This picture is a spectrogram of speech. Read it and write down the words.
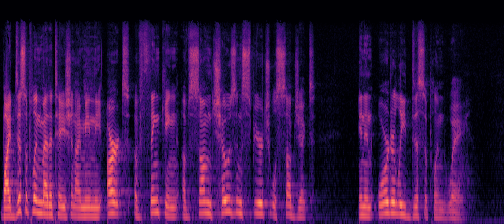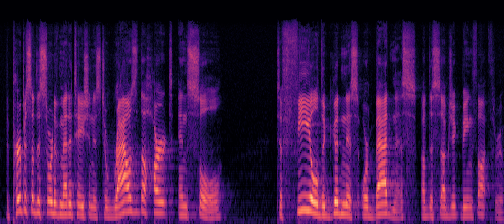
By disciplined meditation, I mean the art of thinking of some chosen spiritual subject in an orderly, disciplined way. The purpose of this sort of meditation is to rouse the heart and soul to feel the goodness or badness of the subject being thought through.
